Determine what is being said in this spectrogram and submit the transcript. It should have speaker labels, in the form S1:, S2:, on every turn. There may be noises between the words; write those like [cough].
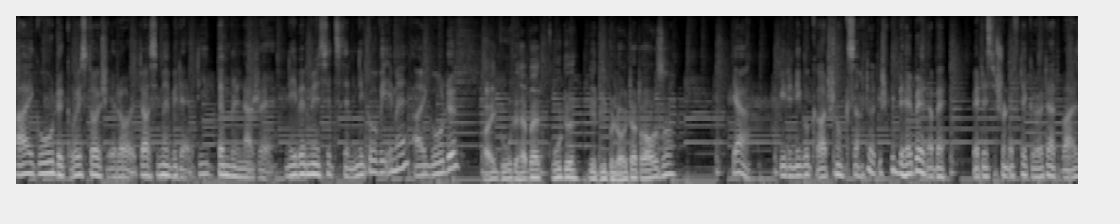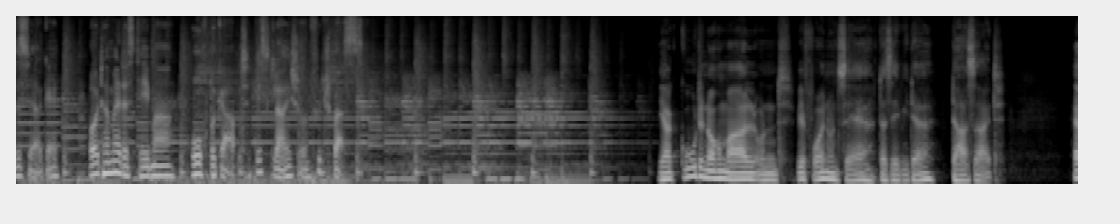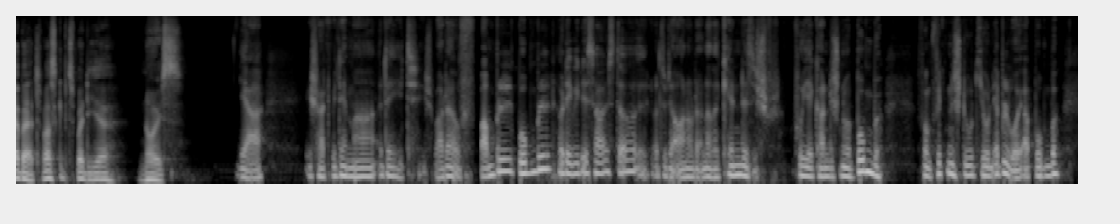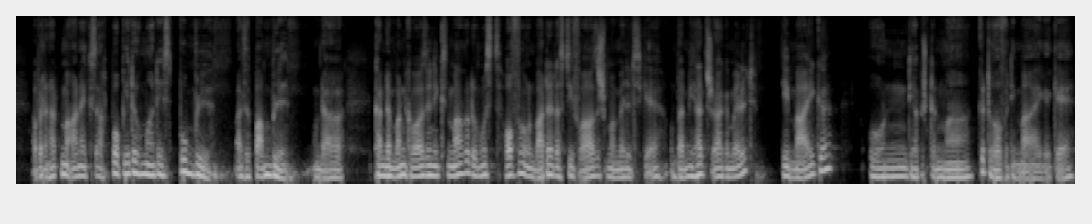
S1: Ei Gude, grüßt euch ihr Leute, da sind wir wieder, die Bembelnasche. Neben mir sitzt der Nico wie immer, Ei Gude.
S2: Ei Gude, Herbert, Gude, ihr liebe Leute da draußen.
S1: Ja, wie der Nico gerade schon [laughs] gesagt hat, ich bin der Herbert, aber wer das schon öfter gehört hat, weiß es ja, gell? Heute haben wir das Thema Hochbegabt. Bis gleich und viel Spaß.
S2: Ja, Gude noch einmal und wir freuen uns sehr, dass ihr wieder da seid. Herbert, was gibt's bei dir Neues?
S1: Ja, ich hatte wieder mal ein Date. Ich war da auf Bumble, Bumble, oder wie das heißt da. Also der eine oder andere kennt das. Ich, früher kannte ich nur Bumble vom Fitnessstudio und Appleboy abbumbe. Aber dann hat mir einer gesagt, boah, bitte doch mal das Bumble, also Bumble. Und da kann der Mann quasi nichts machen. Du musst hoffen und warten, dass die Frau sich mal meldet, gell. Und bei mir hat sich auch gemeldet, die Maike. Und die habe ich dann mal getroffen, die Maike, gell.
